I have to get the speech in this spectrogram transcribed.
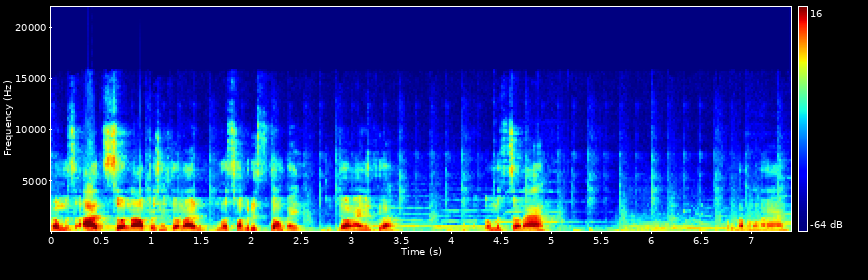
Vamos adicionar o personagem do online nos favoritos também. Tem online aqui, ó. Vamos adicionar. Vamos lá, vamos lá.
